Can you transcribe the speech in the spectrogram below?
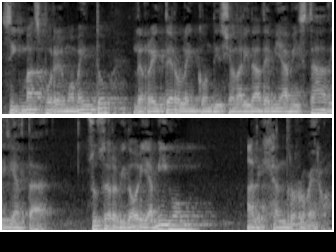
Sin más por el momento, le reitero la incondicionalidad de mi amistad y lealtad. Su servidor y amigo, Alejandro Romero.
